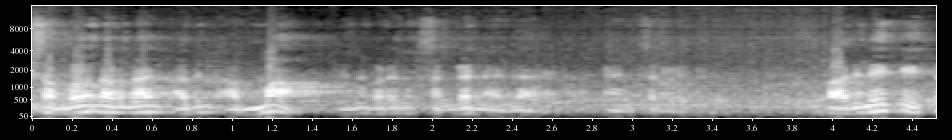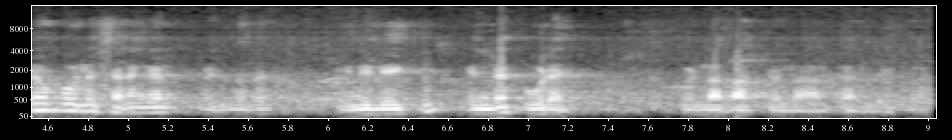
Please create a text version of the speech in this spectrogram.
സംഭവം നടന്നാൽ അതിൽ അമ്മ എന്ന് പറയുന്ന സംഘടന അല്ല ആൻസർ ചെയ്യുന്നത്. അപ്പൊ അതിലേക്ക് ഏറ്റവും കൂടുതൽ ജനങ്ങൾ വരുന്നത് എന്നിലേക്കും എന്റെ കൂടെ ഉള്ള ബാക്കിയുള്ള ആൾക്കാരിലേക്കും.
